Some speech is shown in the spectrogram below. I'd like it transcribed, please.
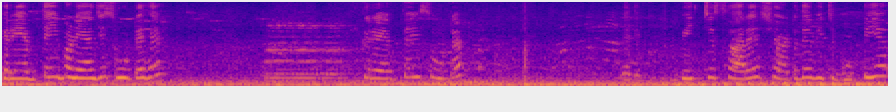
ਕਰੇਬ ਤੇ ਹੀ ਬਣਿਆ ਜੀ ਸੂਟ ਇਹ। ਕਰੇਬ ਤੇ ਹੀ ਸੂਟ ਹੈ। ਇਹ ਦੇਖੋ, ਵਿੱਚ ਸਾਰੇ ਸ਼ਰਟ ਦੇ ਵਿੱਚ ਬੂਟੀ ਹੈ।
